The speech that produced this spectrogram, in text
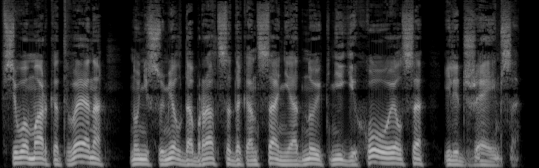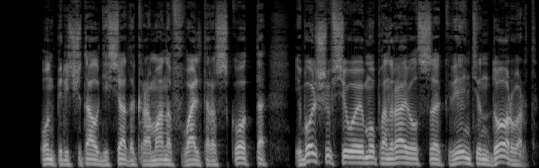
всего Марка Твена, но не сумел добраться до конца ни одной книги Хоуэлса или Джеймса. Он перечитал десяток романов Вальтера Скотта, и больше всего ему понравился Квентин Дорвард,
